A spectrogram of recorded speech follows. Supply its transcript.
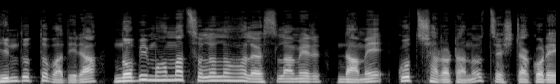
হিন্দুত্ববাদীরা নবী মোহাম্মদ সাল্লাহ আলাইস্লামের নামে কুৎসা রটানোর চেষ্টা করে।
